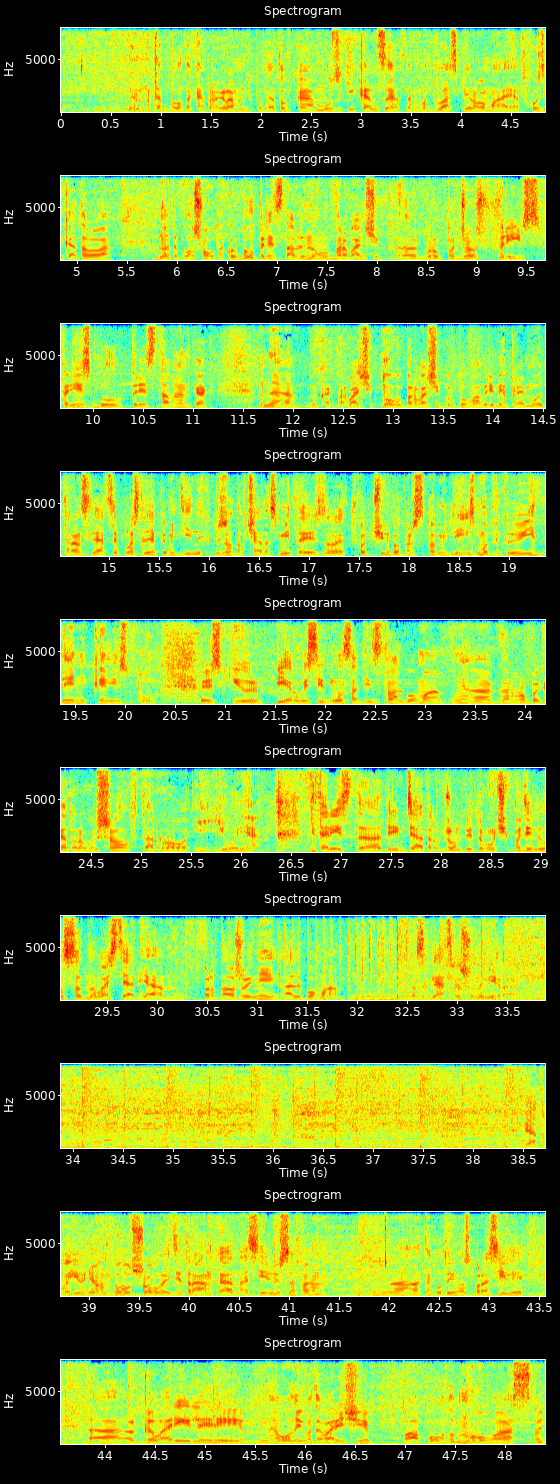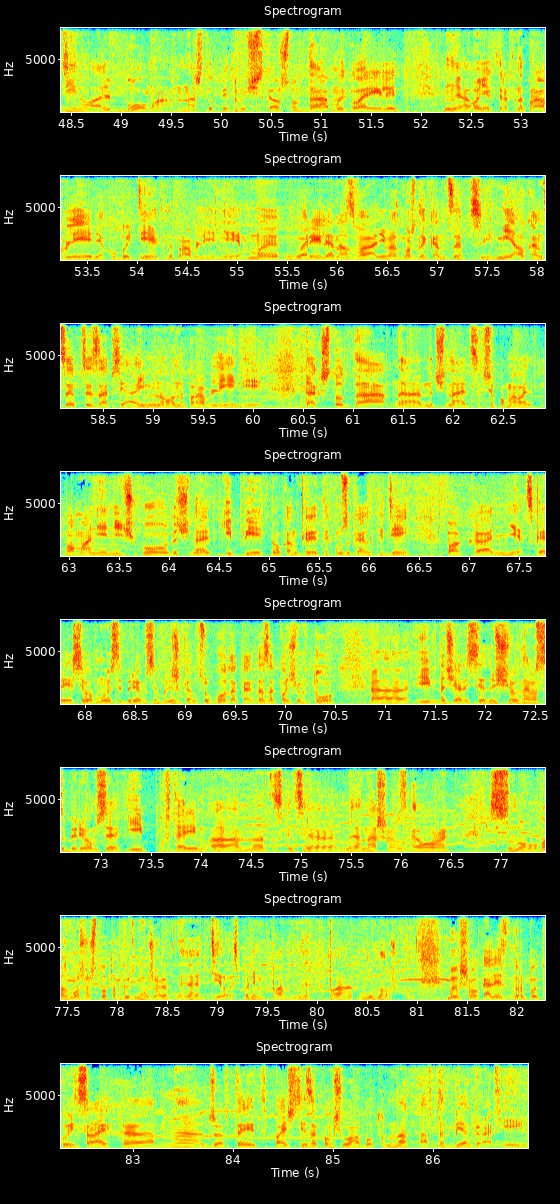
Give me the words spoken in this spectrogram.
Это была такая программа у них подготовка музыки к концертам от 21 мая, в ходе которого, ну, это было шоу, такой был представлен новый барабанщик э, группы Джош Фриз. Фриз был представлен как, э, ну, как барабанщик, новый барабанщик группы во время прямой трансляции после комедийных эпизодов Чада Смита из Red Hot Chili Peppers, Томми Ли из Мотли Крю и Дэнни Керри Tool. Rescue – первый сингл с 11 альбома э, группы, который вышел 2 июня. Гитарист э, Dream Theater Джон Петручи поделился новостями о продолжении альбома «Взгляд с вершины мира». 5 июня он был в шоу Эдди Транка на Сириус ФМ. А, Так вот, его спросили, говорили ли он и его товарищи по поводу нового студийного альбома. На что Петручи сказал, что да, мы говорили э, о некоторых направлениях, об идеях направлений. Мы говорили о названии, возможной концепции. Не о концепции записи, а именно о направлении. Так что да, э, начинается все пома- поманенечку, начинает кипеть, но конкретных музыкальных идей пока нет. Скорее всего, мы соберемся ближе к концу года, когда закончим тур, э, и в начале следующего, наверное, соберемся и повторим, так сказать, наши разговоры снова. Возможно, что-то будем уже э, делать по, по, понемножку. Бывший вокалист группы Queen's Reich э, э, Джефф Тейт почти закончил работу над автобиографией.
